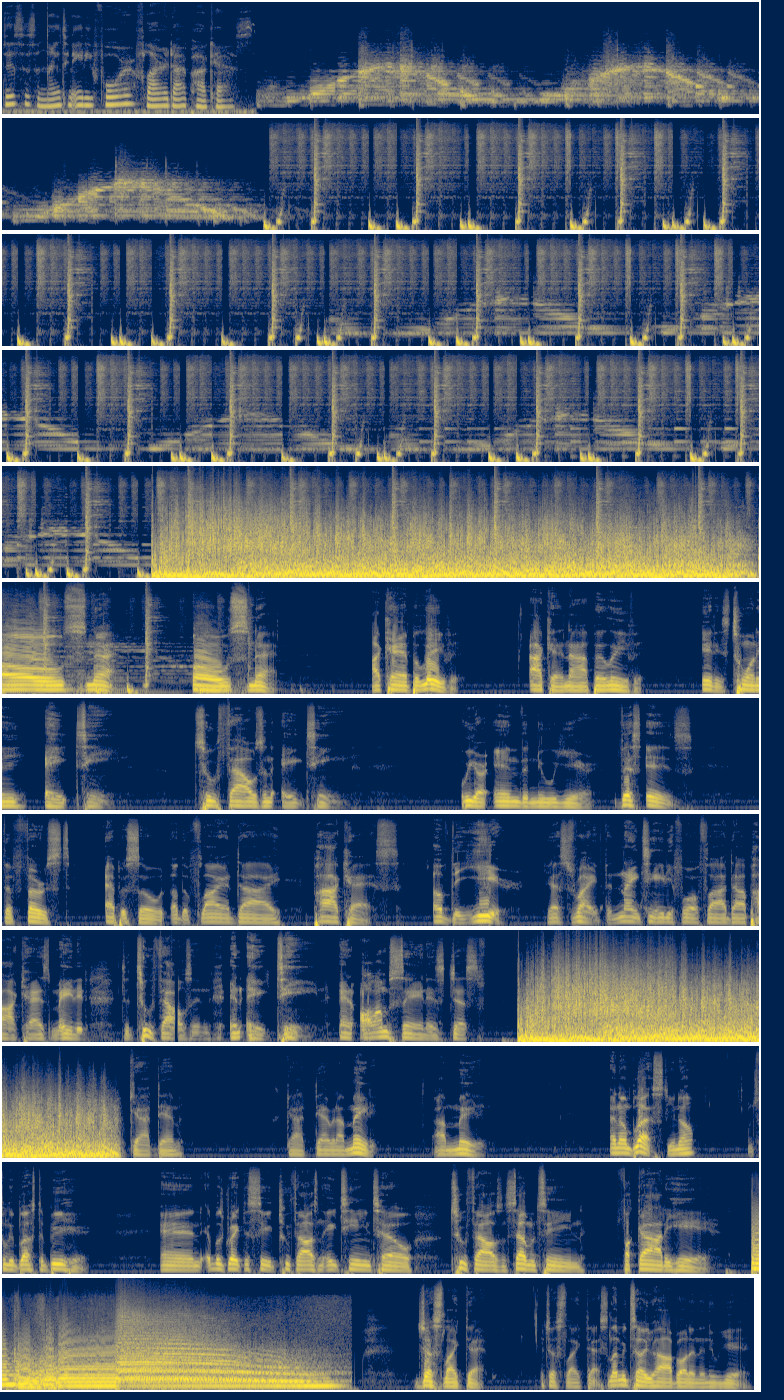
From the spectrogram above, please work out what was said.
This is a 1984 Fly or Die podcast. Can't believe it. I cannot believe it. It is 2018. 2018. We are in the new year. This is the first episode of the Fly or Die podcast of the year. That's right, the 1984 Fly or Die podcast made it to 2018. And all I'm saying is just. God damn it. God damn it, I made it. I made it. And I'm blessed, you know? I'm truly blessed to be here. And it was great to see 2018 till 2017 fuck out of here. Just like that. Just like that. So let me tell you how I brought in the new year.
